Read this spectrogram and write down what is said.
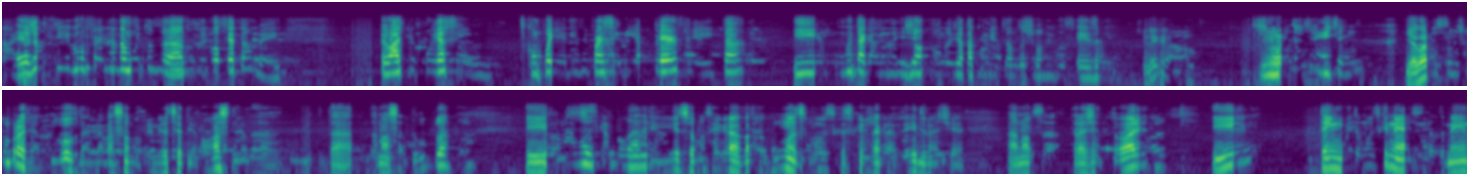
Ah, eu já sigo o Fernando há muitos anos, e você também. Eu acho que foi assim, companheirismo e parceria perfeita, e muita galera da região toda já está comentando o show de vocês aí. Que legal. Muita gente, hein? E agora nós estamos com um projeto novo da gravação do primeiro CD nosso, né, da, da, da nossa dupla. E Uma música boa, né? Isso, vamos regravar algumas músicas que eu já gravei durante a, a nossa trajetória. E tem muita música inédita também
